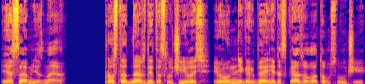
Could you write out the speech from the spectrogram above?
Я сам не знаю. Просто однажды это случилось, и он никогда не рассказывал о том случае.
